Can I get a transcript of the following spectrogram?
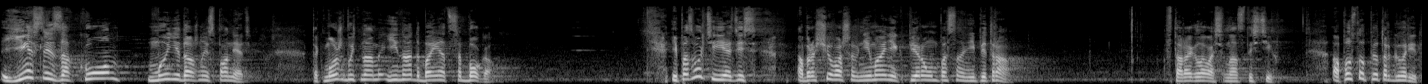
Если закон мы не должны исполнять, так может быть нам и не надо бояться Бога. И позвольте я здесь обращу ваше внимание к первому посланию Петра – 2 глава, 17 стих. Апостол Петр говорит,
